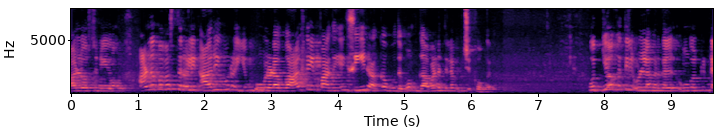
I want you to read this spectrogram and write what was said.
ஆலோசனையும் அனுபவஸ்தர்களின் அறிவுரையும் உங்களோட வாழ்க்கை பாதையை சீராக்க உதவும் கவனத்தில் வச்சுக்கோங்க. உத்தியோகத்தில் உள்ளவர்கள் உங்ககிட்ட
